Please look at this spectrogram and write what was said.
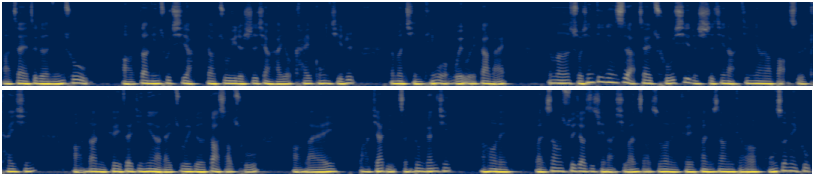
啊，在这个年初五啊到年初七啊，要注意的事项，还有开工吉日。那么，请听我娓娓道来。那么，首先第一件事啊，在除夕的时间啊，尽量要保持开心啊。那你可以在今天啊来做一个大扫除啊，来把家里整顿干净。然后呢，晚上睡觉之前啊，洗完澡之后呢，你可以换上一条红色内裤，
